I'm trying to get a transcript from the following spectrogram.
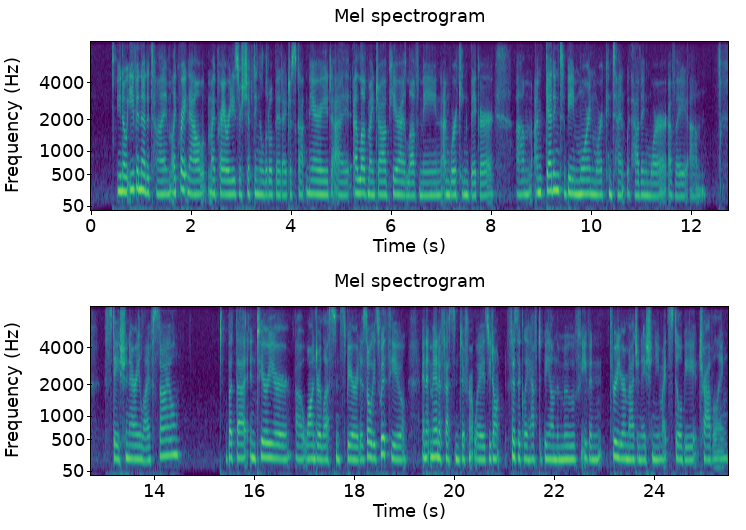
you know, even at a time like right now, my priorities are shifting a little bit. I just got married. I, I love my job here. I love Maine. I'm working bigger um, I'm getting to be more and more content with having more of a um, stationary lifestyle. but that interior uh, wanderlust and spirit is always with you and it manifests in different ways you don't physically have to be on the move even through your imagination you might still be traveling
